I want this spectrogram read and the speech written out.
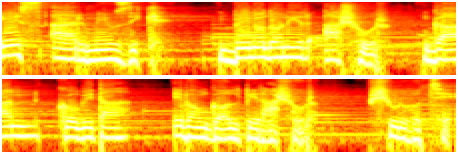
S R music. বিনোদনের আসর গান কবিতা এবং গল্পের আসর শুরু হচ্ছে।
